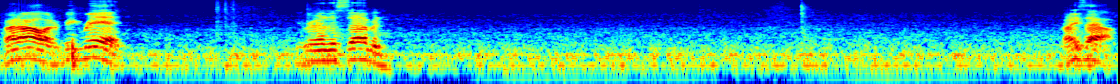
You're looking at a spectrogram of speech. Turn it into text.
Five dollar, big red. Get rid of the seven. Nice out.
